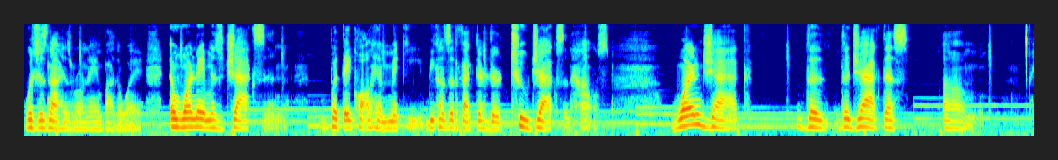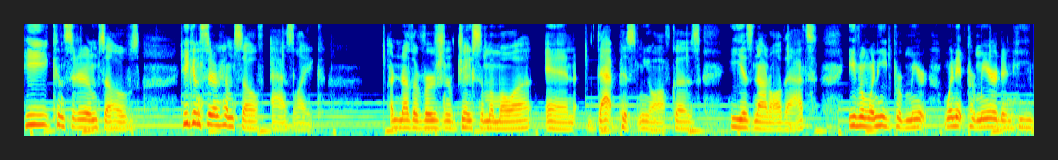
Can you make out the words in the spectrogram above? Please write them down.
which is not his real name, by the way, and one name is Jackson, but they call him Michie because of the fact that there are two Jacks in the house. One Jack, the the Jack that's um, he considered himself he considered himself as like another version of Jason Momoa, and that pissed me off because he is not all that. Even when he premiered, when it premiered and he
